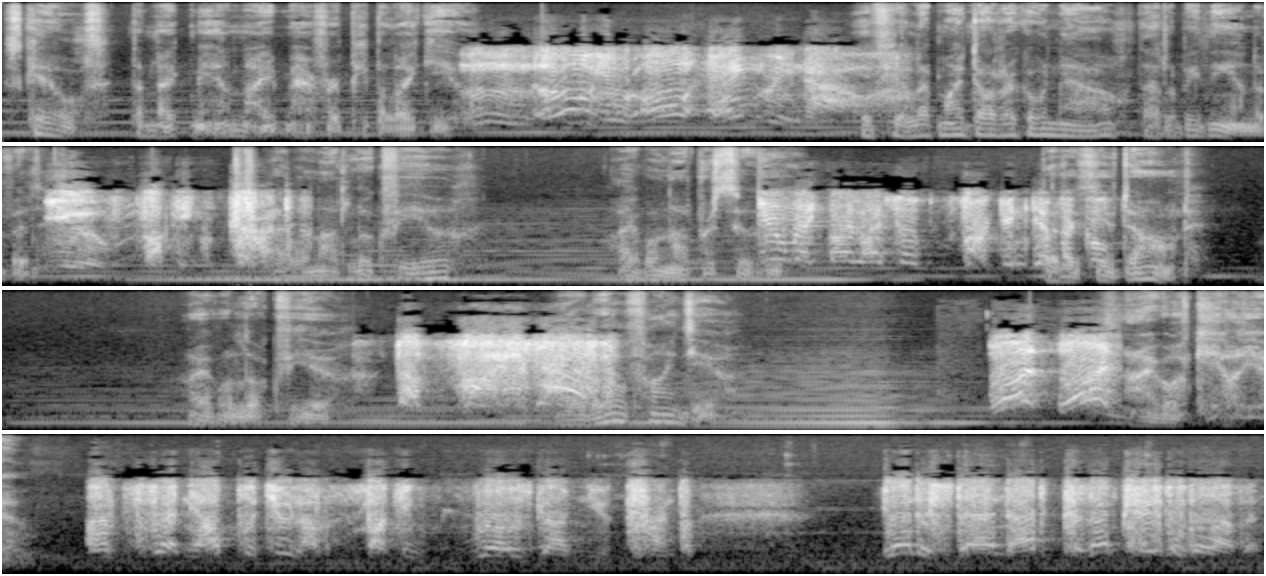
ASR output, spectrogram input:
Skills that make me a nightmare for people like you. Mm, oh, you're all angry now. If you let my daughter go now, that'll be the end of it. You fucking cunt. I will not look for you. I will not pursue You you. make my life so fucking difficult. But if you don't, I will look for you. The I will find you. What? What? I will kill you. I'm threatening. I'll put you in a fucking rose garden, you cunt. You understand that? Because I'm capable of it.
